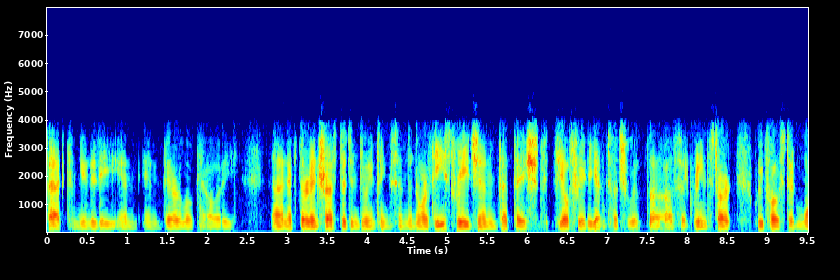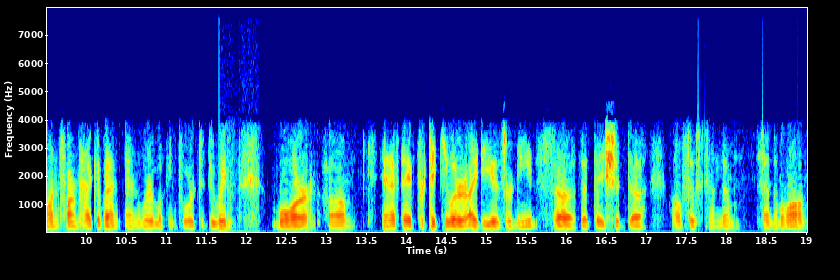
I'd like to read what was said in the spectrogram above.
that community in, in their locality. And if they're interested in doing things in the Northeast region, that they should feel free to get in touch with uh, us at Green Start. We've hosted one Farm Hack event, and we're looking forward to doing more. Um, and if they have particular ideas or needs, uh, that they should uh, also send them send them along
